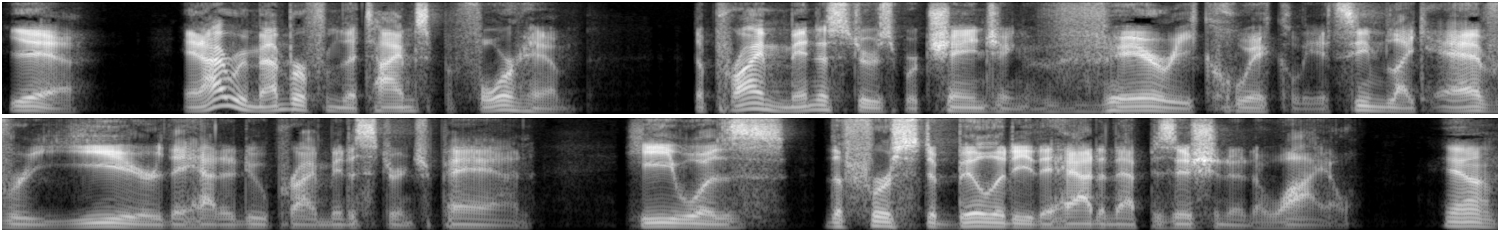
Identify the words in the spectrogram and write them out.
Yeah. And I remember from the times before him, the prime ministers were changing very quickly. It seemed like every year they had a new prime minister in Japan. He was the first stability they had in that position in a while. Yeah.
